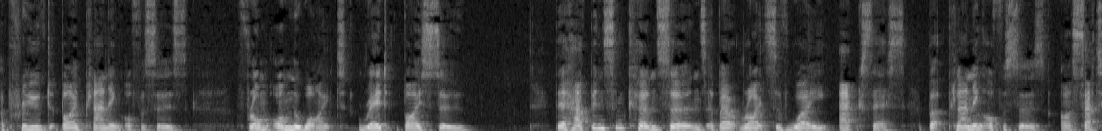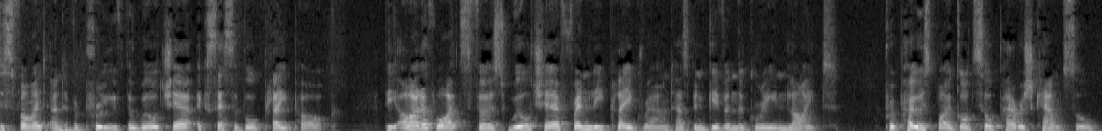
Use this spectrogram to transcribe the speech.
approved by planning officers from On the Wight, read by Sue. There have been some concerns about rights of way access, but planning officers are satisfied and have approved the wheelchair accessible play park. The Isle of Wight's first wheelchair friendly playground has been given the green light. Proposed by Godshill Parish Council,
